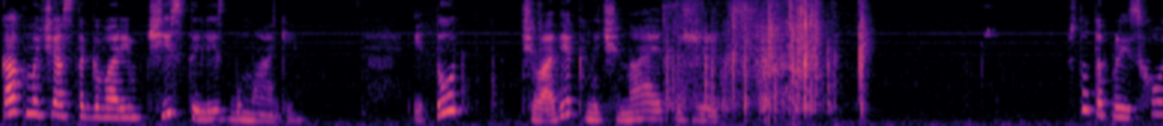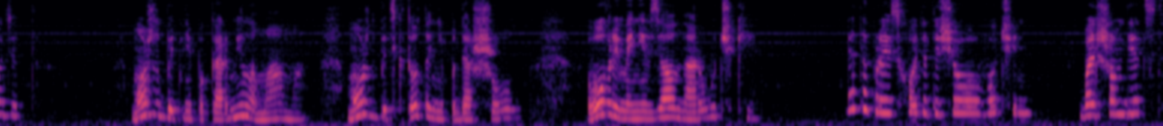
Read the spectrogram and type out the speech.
Как мы часто говорим, чистый лист бумаги. И тут человек начинает жить. Что-то происходит. Может быть, не покормила мама, может быть, кто-то не подошел, вовремя не взял на ручки. Это происходит еще в очень большом детстве.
